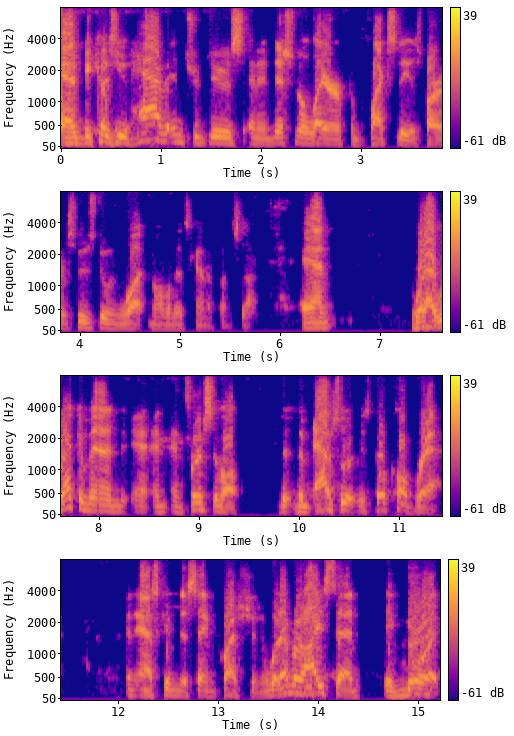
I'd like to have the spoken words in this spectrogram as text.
and because you have introduced an additional layer of complexity as far as who's doing what and all of this kind of fun stuff and what i recommend and, and first of all the, the absolute is go call brad and ask him the same question. And whatever i said ignore it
